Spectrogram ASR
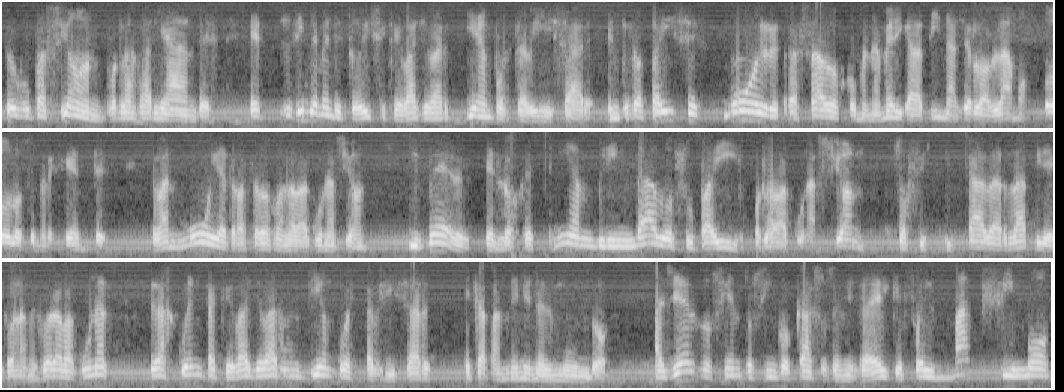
Preocupación por las variantes. Eh, simplemente esto dice que va a llevar tiempo estabilizar. Entre los países muy retrasados como en América Latina, ayer lo hablamos, todos los emergentes, que van muy atrasados con la vacunación y ver que los que tenían blindado su país por la vacunación sofisticada, rápida y con las mejores vacunas, te das cuenta que va a llevar un tiempo estabilizar esta pandemia en el mundo. Ayer 205 casos en Israel, que fue el máximo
